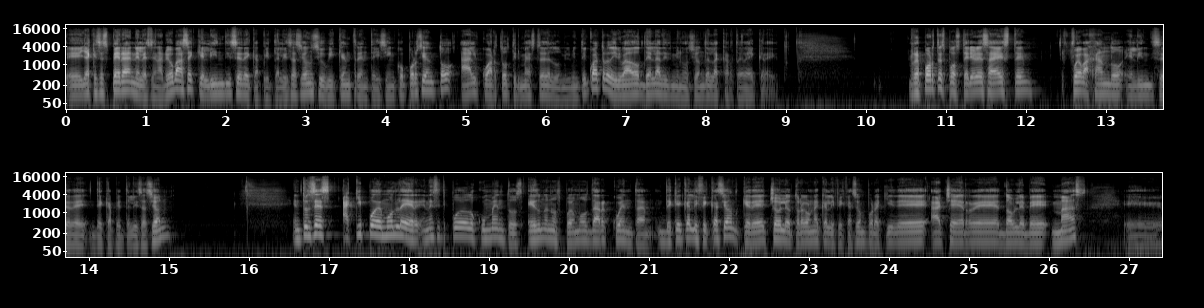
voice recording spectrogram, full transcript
eh, ya que se espera en el escenario base que el índice de capitalización se ubique en 35% al cuarto trimestre del 2024, derivado de la disminución de la cartera de crédito. Reportes posteriores a este fue bajando el índice de, capitalización. Entonces, aquí podemos leer, en ese tipo de documentos es donde nos podemos dar cuenta de qué calificación, que de hecho le otorga una calificación por aquí de HRW eh,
